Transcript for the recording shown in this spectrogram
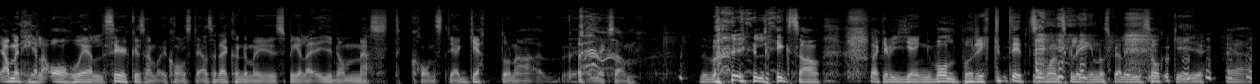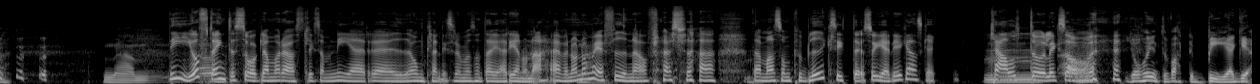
ja, men hela AHL-cirkusen var ju konstig. Alltså, där kunde man ju spela i de mest konstiga gettorna. eh, Liksom. Det var ju liksom, snackar vi gängvåld på riktigt som man skulle in och spela ishockey i. Eh, Men Det är ju ofta inte så glamoröst liksom nere i omklädningsrum och sånt där i arenorna. Även om de är fina och fräscha där man som publik sitter så är det ganska kallt och liksom... Ja, jag har ju inte varit i BG,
